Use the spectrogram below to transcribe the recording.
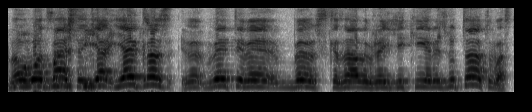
Ну от бачите, я, я якраз е, ви, ти- ви, ви сказали вже, який результат у вас.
